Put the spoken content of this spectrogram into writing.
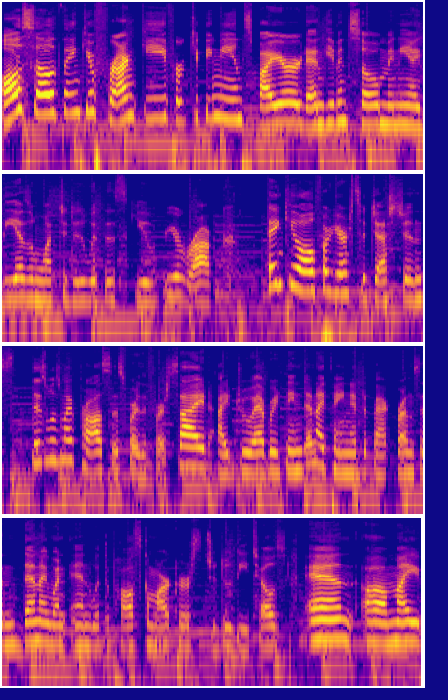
Also, thank you, Frankie, for keeping me inspired and giving so many ideas on what to do with this cube. You rock. Thank you all for your suggestions. This was my process for the first side. I drew everything, then I painted the backgrounds, and then I went in with the Posca markers to do details. And uh, my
